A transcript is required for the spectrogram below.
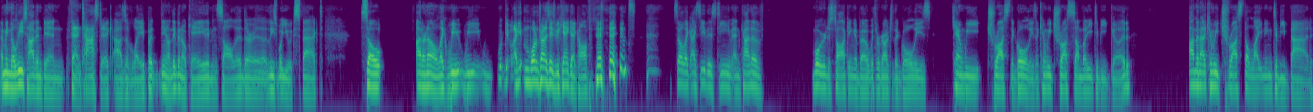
I mean, the Leafs haven't been fantastic as of late, but you know, they've been okay. They've been solid. They're uh, at least what you expect. So I don't know. Like we we, we I, what I'm trying to say is we can't get confident. so like I see this team and kind of what we were just talking about with regard to the goalies can we trust the goalies? Like, can we trust somebody to be good? I mean, I can we trust the Lightning to be bad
